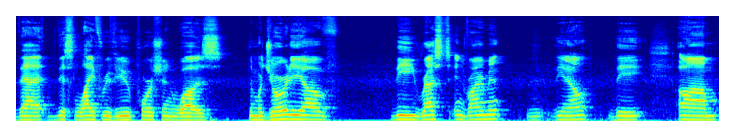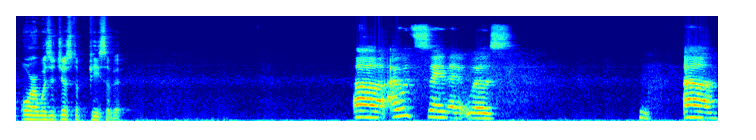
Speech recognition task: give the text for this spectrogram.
that this life review portion was the majority of the rest environment? You know, the um, or was it just a piece of it? Uh, I would say that it was. Uh,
